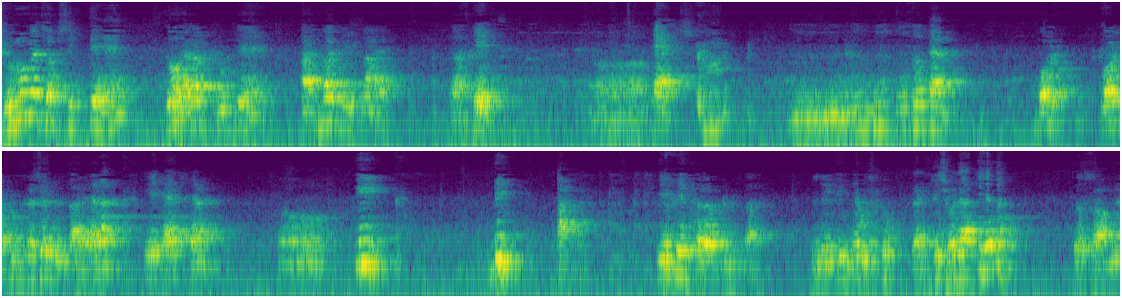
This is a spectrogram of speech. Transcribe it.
शुरू में जब सीखते हैं तो हरफ ढूंढते हैं। अहमद लिखना है। एच एम वर्ड ढूँढने से है ना? A H M E D ये भी खराब है लेकिन जब उसको प्रैक्टिस हो जाती है ना तो सामने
